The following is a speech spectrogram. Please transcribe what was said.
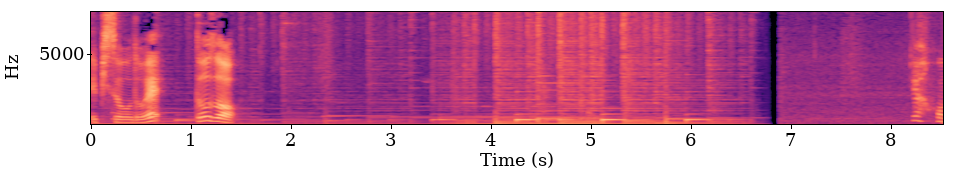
エピソードへどうぞ。やっほ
